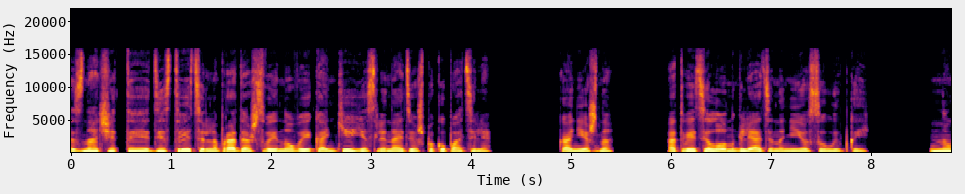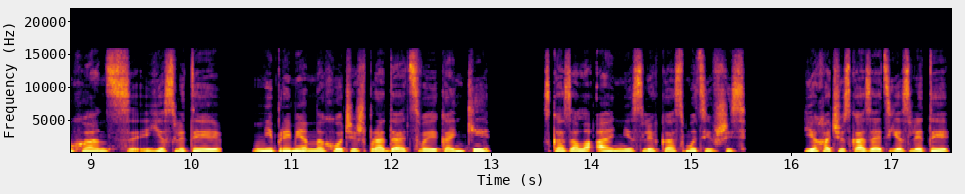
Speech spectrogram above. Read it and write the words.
«Значит, ты действительно продашь свои новые коньки, если найдешь покупателя?» «Конечно», — ответил он, глядя на нее с улыбкой. «Ну, Ханс, если ты непременно хочешь продать свои коньки», — сказала Анни, слегка смутившись. «Я хочу сказать, если ты...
